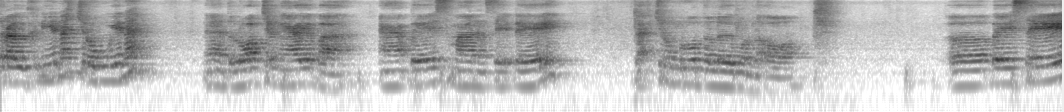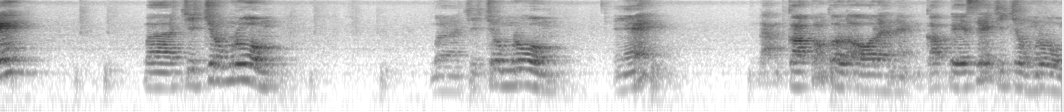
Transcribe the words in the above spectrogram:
ត្រូវគ្នាណាជ្រុងវាណាណាទម្លាប់ចឹងហៅបាទ A B ស្មើនឹង C D ដាក់ជ្រុងរួមទៅលើមុនល្អ អឺ B C បាទជាជ្រុងរួមបាទជាជ្រុងរួមញ៉េដាក់កត់ផងក៏ល្អដែរណាកត់ BC ជាជ្រុងរួម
